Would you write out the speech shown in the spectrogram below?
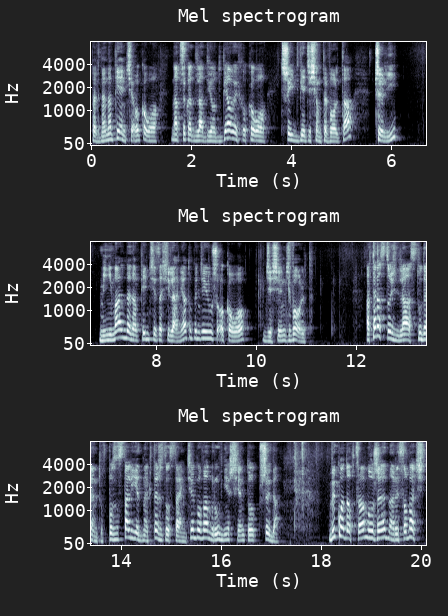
pewne napięcie, około, na przykład dla diod białych, około 3,2 V, czyli minimalne napięcie zasilania to będzie już około 10 V. A teraz coś dla studentów. Pozostali jednak też zostańcie, bo Wam również się to przyda. Wykładowca może narysować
